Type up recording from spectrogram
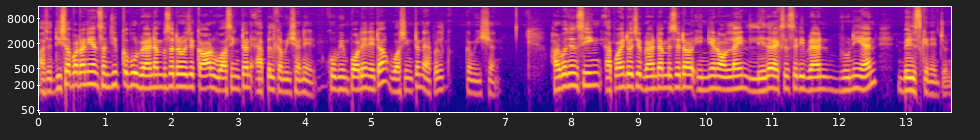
আচ্ছা Disha Patani and Sanjeev Kapoor brand ambassador হয়েছে কার ওয়াশিংটন অ্যাপেল কমিশনের খুব ইম্পর্টেন্ট এটা Washington apple commission Harbhajan Singh appoint হয়েছে brand ambassador Indian online leather accessory brand ব্রুনি অ্যান্ড বেরিস্কেনের জন্য।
